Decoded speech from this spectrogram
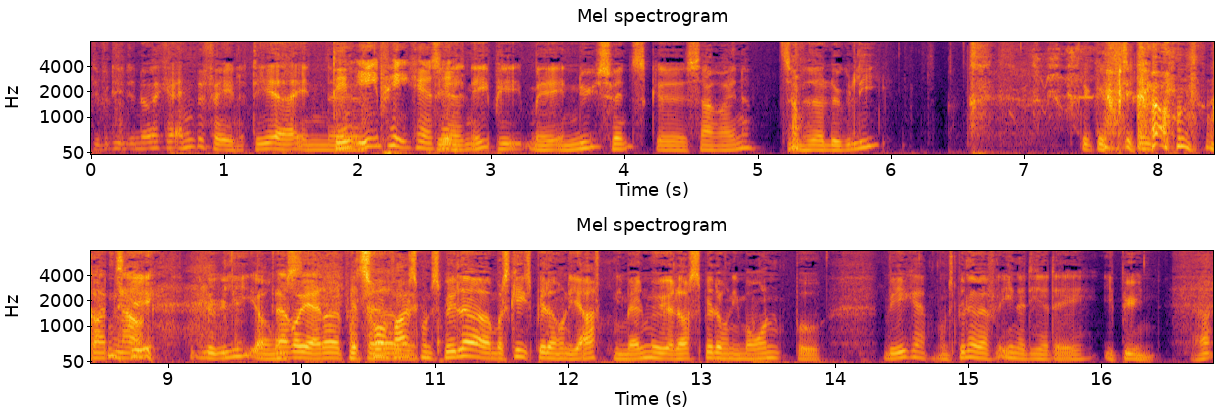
det er fordi, det er noget, jeg kan anbefale. Det er en, Det er en øh, EP, kan jeg Det er se. en EP med en ny svensk øh, sangerinde, som Nå. hedder Lykke Li. Det gør, det gør hun. Godt navn. Det er Lykke Li, og hun, Der jeg jeg tror faktisk, hun spiller, og måske spiller hun i aften i Malmø, eller også spiller hun i morgen på Vega. Hun spiller i hvert fald en af de her dage i byen. Ja.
